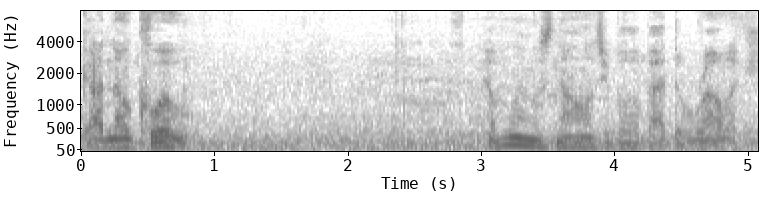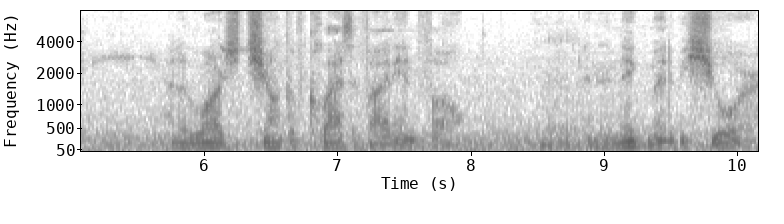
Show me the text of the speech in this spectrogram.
Got no clue. Evelyn was knowledgeable about the relic. Had a large chunk of classified info. An enigma to be sure.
